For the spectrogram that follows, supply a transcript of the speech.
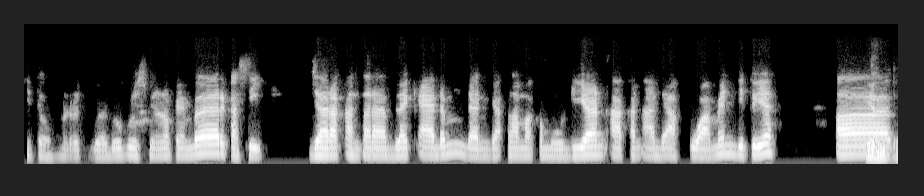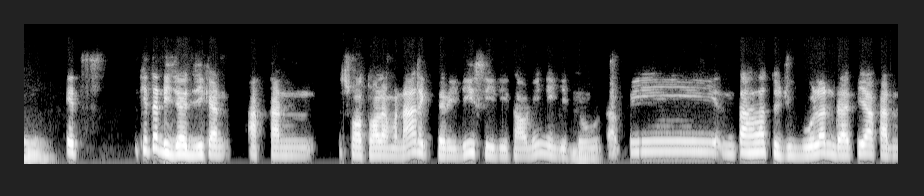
gitu menurut gua 29 November kasih jarak antara Black Adam dan gak lama kemudian akan ada Aquaman gitu ya Iya uh, betul. it's kita dijanjikan akan suatu hal yang menarik dari DC di tahun ini gitu Hmm. tapi entahlah tujuh bulan berarti akan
